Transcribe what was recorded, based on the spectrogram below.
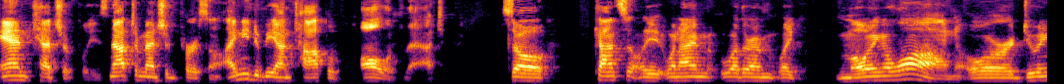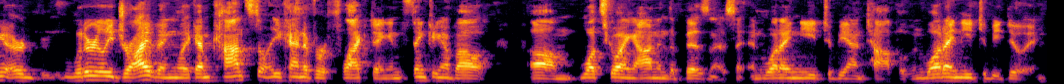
and ketchup, please. Not to mention personal. I need to be on top of all of that. So constantly when I'm whether I'm like mowing a lawn or doing or literally driving, like I'm constantly kind of reflecting and thinking about um, what's going on in the business and what I need to be on top of and what I need to be doing.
